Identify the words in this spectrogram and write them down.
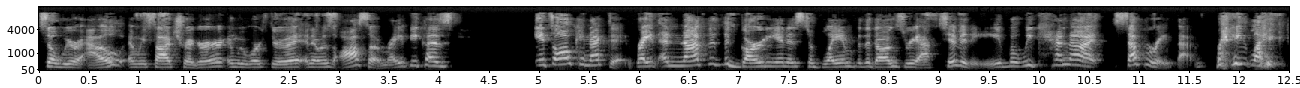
so we were out and we saw a trigger and we worked through it and it was awesome, right? Because it's all connected, right? And not that the guardian is to blame for the dog's reactivity, but we cannot separate them, right? Like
